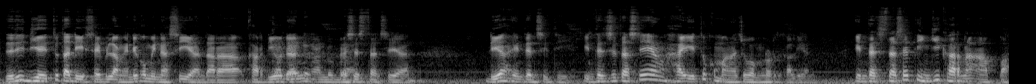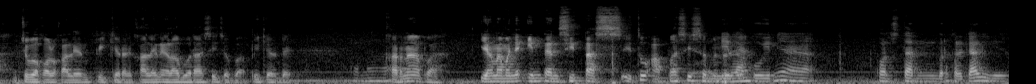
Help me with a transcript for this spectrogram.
Jadi dia itu tadi saya bilang ini kombinasi ya antara cardio, Cardio dan resistance ya. Dia high intensity. Intensitasnya yang high itu ke mana coba menurut kalian? Intensitasnya tinggi karena apa? Coba kalau kalian pikir, kalian elaborasi coba pikir deh. Karena Karena apa? Yang namanya intensitas itu apa sih sebenarnya? dilakuinnya konstan berkali-kali gitu.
